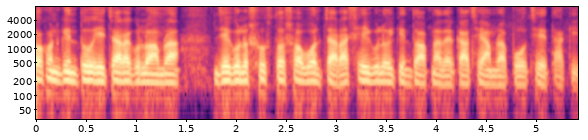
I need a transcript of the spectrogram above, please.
তখন কিন্তু এই চারাগুলো আমরা যেগুলো সুস্থ সবল চারা, সেইগুলোই কিন্তু আপনাদের কাছে আমরা পৌঁছে থাকি।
